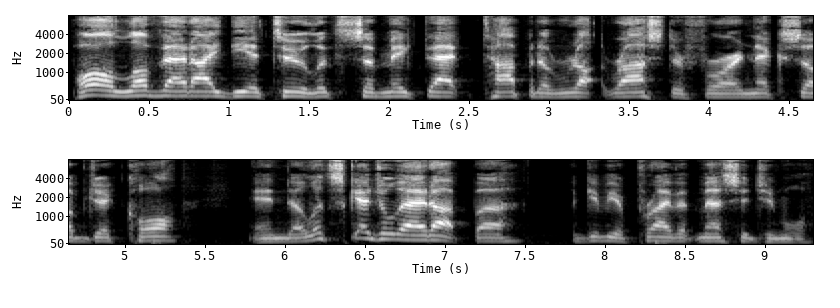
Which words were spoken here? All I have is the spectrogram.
Paul, love that idea too. Let's uh, make that top of the ro- roster for our next subject call and uh, let's schedule that up. Uh, I'll give you a private message and we'll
